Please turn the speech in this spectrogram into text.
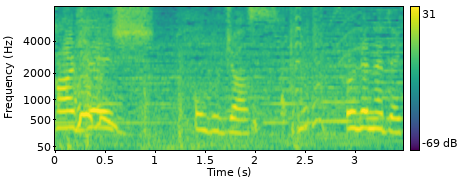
kardeş olacağız. Ölene dek.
